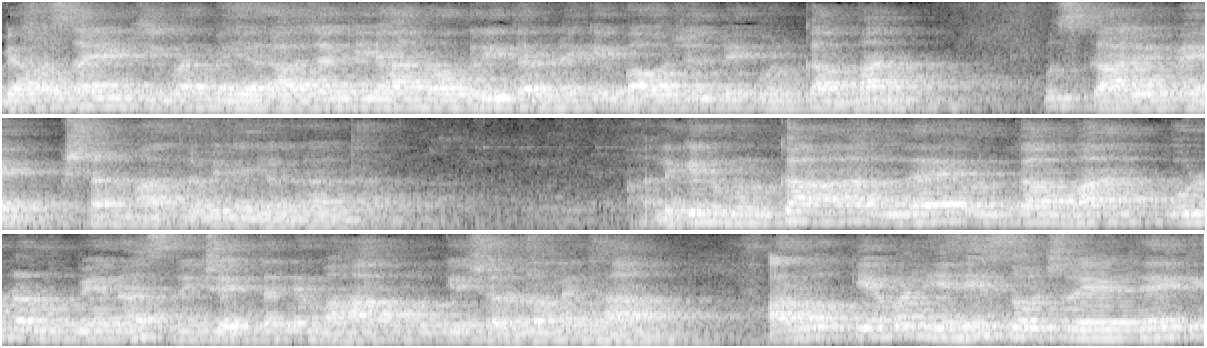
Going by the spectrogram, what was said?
व्यावसायिक जीवन में या राजा की यहाँ नौकरी करने के बावजूद भी उनका मन उस कार्य में क्षण मात्र भी नहीं लग रहा था। लेकिन उनका हृदय, उनका मन पूर्ण रूपेण श्री चैतन्य महाप्रभु के चरणों में था। और वो केवल यही सोच रहे थे कि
